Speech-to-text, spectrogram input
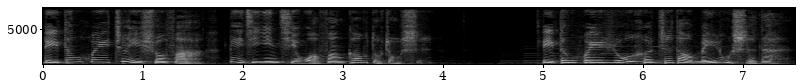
李登辉这一说法立即引起我方高度重视。李登辉如何知道没用实弹？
